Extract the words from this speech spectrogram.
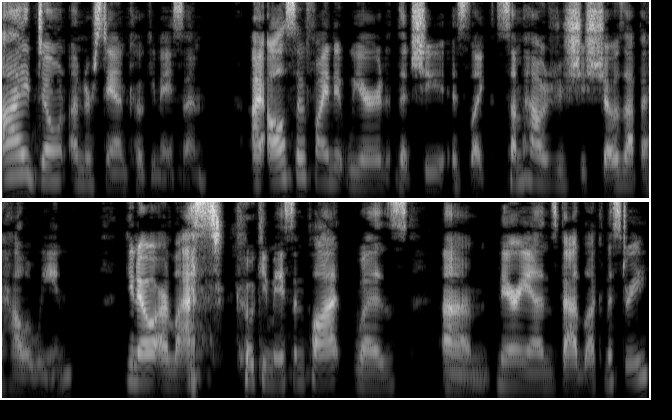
I don't understand Cokie Mason. I also find it weird that she is like somehow she shows up at Halloween. You know, our last Cokie Mason plot was um Mary Anne's bad luck mystery,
